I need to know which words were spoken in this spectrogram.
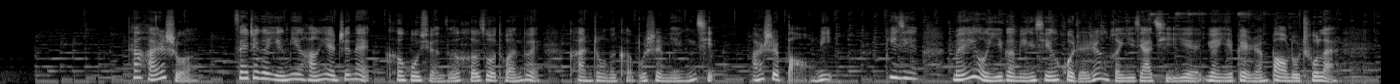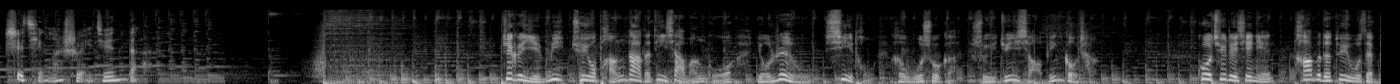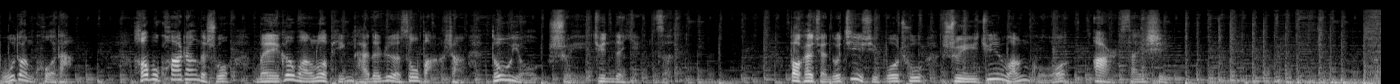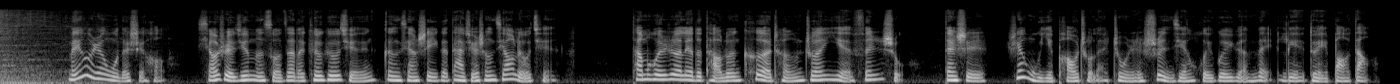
他还说，在这个隐秘行业之内，客户选择合作团队看重的可不是名气，而是保密。毕竟，没有一个明星或者任何一家企业愿意被人暴露出来是请了水军的。这个隐秘却又庞大的地下王国，由任务、系统和无数个水军小兵构成。过去这些年，他们的队伍在不断扩大。毫不夸张地说，每个网络平台的热搜榜上都有水军的影子。报刊选读继续播出《水军王国二三事》。没有任务的时候，小水军们所在的 QQ 群更像是一个大学生交流群。他们会热烈的讨论课程、专业、分数，但是任务一抛出来，众人瞬间回归原位，列队报道。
